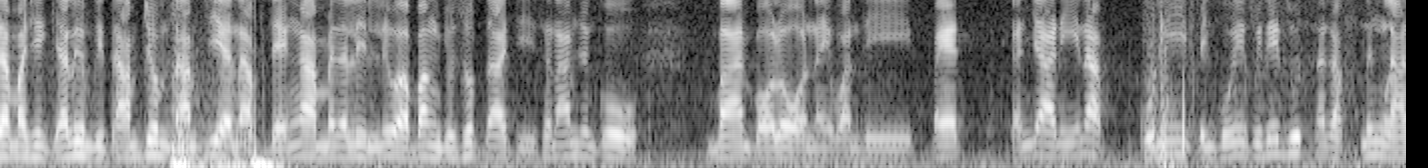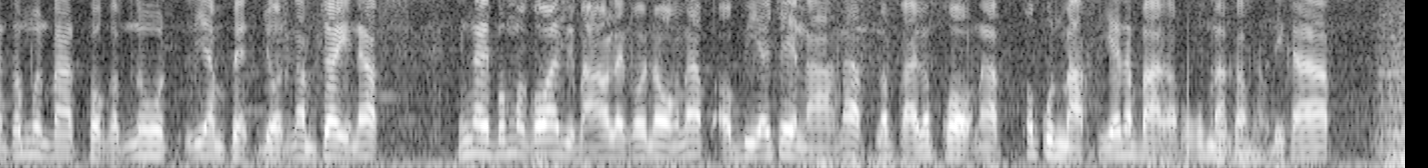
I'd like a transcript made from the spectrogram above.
สมาชิกอย่าลืมติดตามชมตามเชียร์นะครับแดงงามแมนดารินหรือว่าบังยูซุปได้ที่สนามจังโกบานบอโลในวันที่8กันยายนนี้นะครับกูนี้เป็นกูเอกพิเศษสุดนะครับหนึ่งล้านสองหมื่นบาทปกกับโน้ตเลี่ยมเป็ดยอดนำใจนะครับยังไงผมก็ขอให้พี่บ่าวและก็น้องนะครับเอาเบียร์ใจหนานะครับรับกายรับกอกนะครับขอบคุณมากที่ยันน้ำบาครับขอบคุณมากครับสวัสดีครับ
